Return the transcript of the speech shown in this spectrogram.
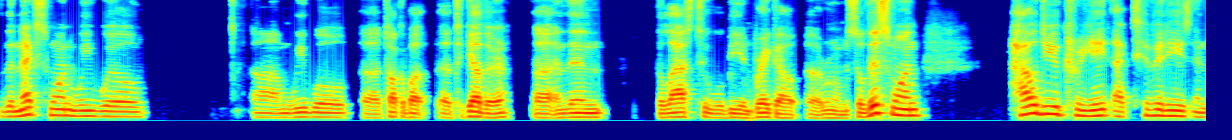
the next one we will um, we will uh, talk about uh, together, uh, and then the last two will be in breakout uh, rooms. So this one how do you create activities and,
